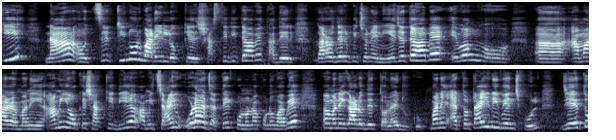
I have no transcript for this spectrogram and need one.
কি? না, হচ্ছে টিনুর বাড়ির লোককে শাস্তি দিতে হবে, তাদের গারদের পিছনে নিয়ে যেতে হবে এবং আমার মানে আমি ওকে সাক্ষী দিয়ে আমি চাই ওরা যাতে কোনো না কোনোভাবে মানে গারদের তলায় ঢুকুক। মানে এতটাই রিভেঞ্জফুল যেহেতু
